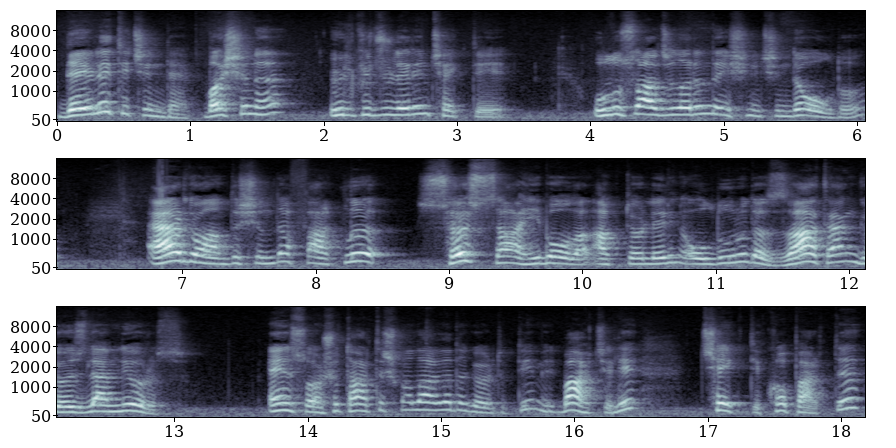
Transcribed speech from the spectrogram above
devlet içinde başını ülkücülerin çektiği, ulusalcıların da işin içinde olduğu, Erdoğan dışında farklı söz sahibi olan aktörlerin olduğunu da zaten gözlemliyoruz. En son şu tartışmalarda da gördük değil mi? Bahçeli çekti, koparttı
